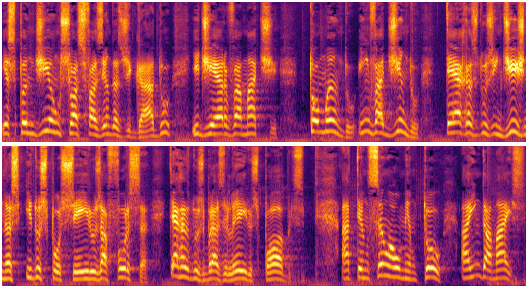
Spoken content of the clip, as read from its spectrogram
expandiam suas fazendas de gado e de erva mate, tomando, invadindo terras dos indígenas e dos poceiros à força, terras dos brasileiros pobres. A tensão aumentou ainda mais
